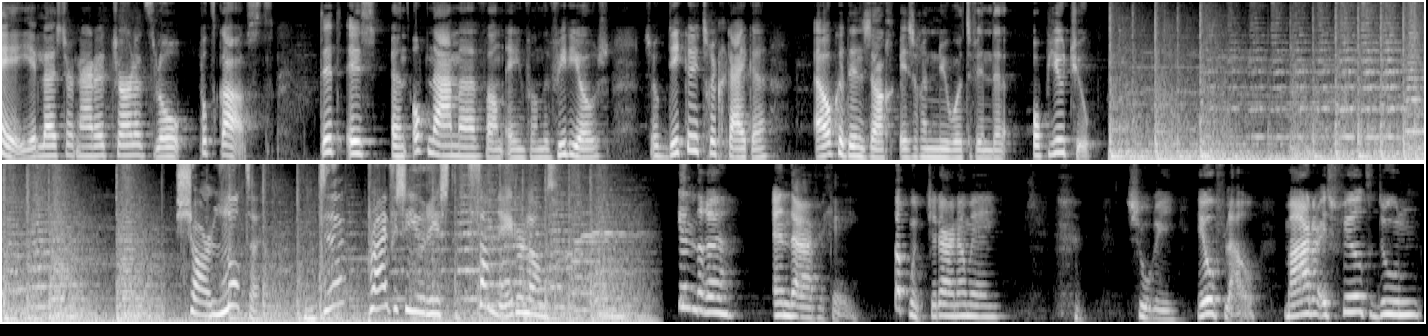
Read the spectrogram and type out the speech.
Hey, je luistert naar de Charlotte's Law podcast. Dit is een opname van een van de video's, dus ook die kun je terugkijken. Elke dinsdag is er een nieuwe te vinden op YouTube. Charlotte, de privacyjurist van Nederland. Kinderen en de AVG. Wat moet je daar nou mee? Sorry, heel flauw. Maar er is veel te doen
